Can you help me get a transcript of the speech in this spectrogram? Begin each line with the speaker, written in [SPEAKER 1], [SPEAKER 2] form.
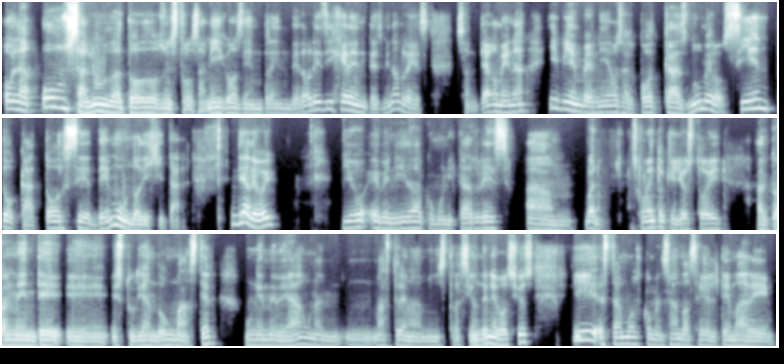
[SPEAKER 1] Hola, un saludo a todos nuestros amigos de emprendedores y gerentes. Mi nombre es Santiago Mena y bienvenidos al podcast número 114 de Mundo Digital. El día de hoy yo he venido a comunicarles, bueno, les comento que yo estoy actualmente eh, estudiando un máster, un MBA, un máster en administración de negocios y estamos comenzando a hacer el tema de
